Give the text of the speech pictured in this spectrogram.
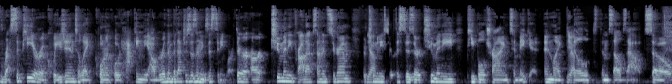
recipe or equation to like quote unquote hacking the algorithm, but that just doesn't exist anymore. There are too many products on Instagram. There are Yeah. too many surfaces. There are too many people trying to make it and like Yeah. build themselves out. So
